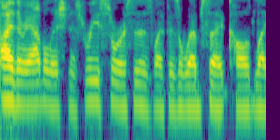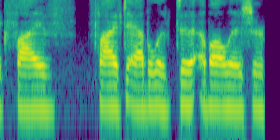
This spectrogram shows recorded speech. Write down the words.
either abolitionist resources, like there's a website called like five five to to abolish or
